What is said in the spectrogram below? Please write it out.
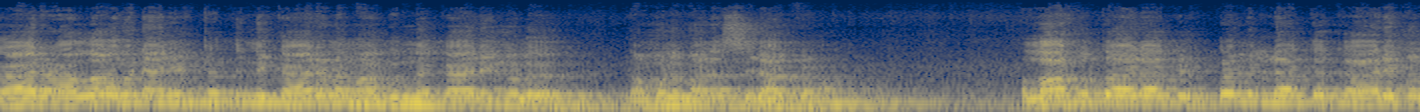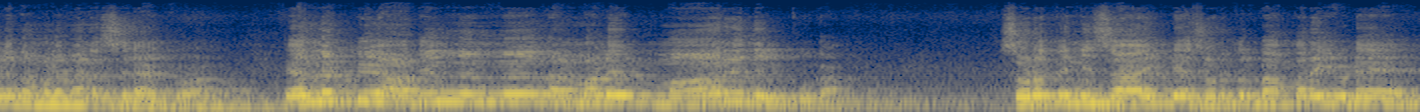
കാരണം അള്ളാഹുവിന്റെ അനിഷ്ടത്തിന് കാരണമാകുന്ന കാര്യങ്ങൾ നമ്മൾ മനസ്സിലാക്കണം. അള്ളാഹു താലാക്ക് ഇഷ്ടമില്ലാത്ത കാര്യങ്ങൾ നമ്മൾ മനസ്സിലാക്കുക. എന്നിട്ട് അതിൽ നിന്ന് നമ്മൾ മാറി നിൽക്കുക. സുഹൃത്ത് നിസായിന്റെ സൂറത്ത് ബക്കറയുടെ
